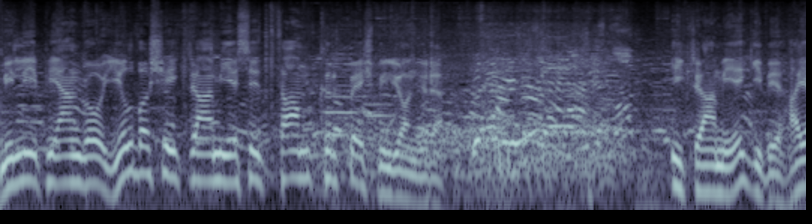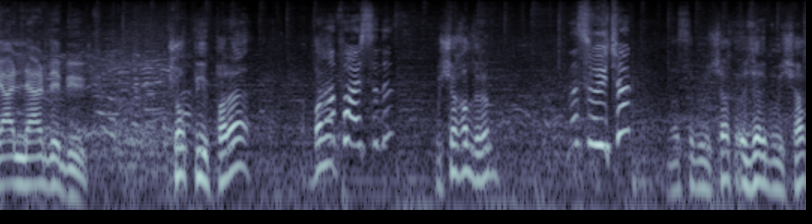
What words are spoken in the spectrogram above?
Milli Piyango yılbaşı ikramiyesi tam 45 milyon lira. İkramiye gibi hayaller de büyük. Çok büyük para. Ne yaparsınız? Uçak alırım. Nasıl bir uçak? Nasıl bir uçak? Özel bir uçak.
